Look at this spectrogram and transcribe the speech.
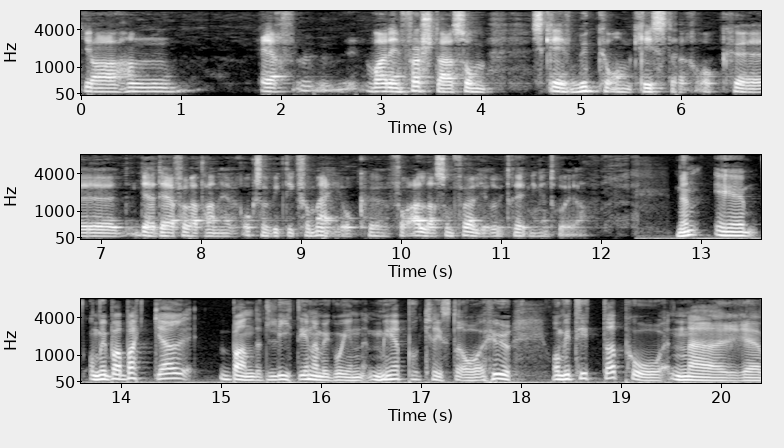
ja han är, var den första som skrev mycket om Christer och eh, det är därför att han är också viktig för mig och eh, för alla som följer utredningen tror jag. Men eh, om vi bara backar bandet lite innan vi går in mer på Christer A. Hur, om vi tittar på när eh,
